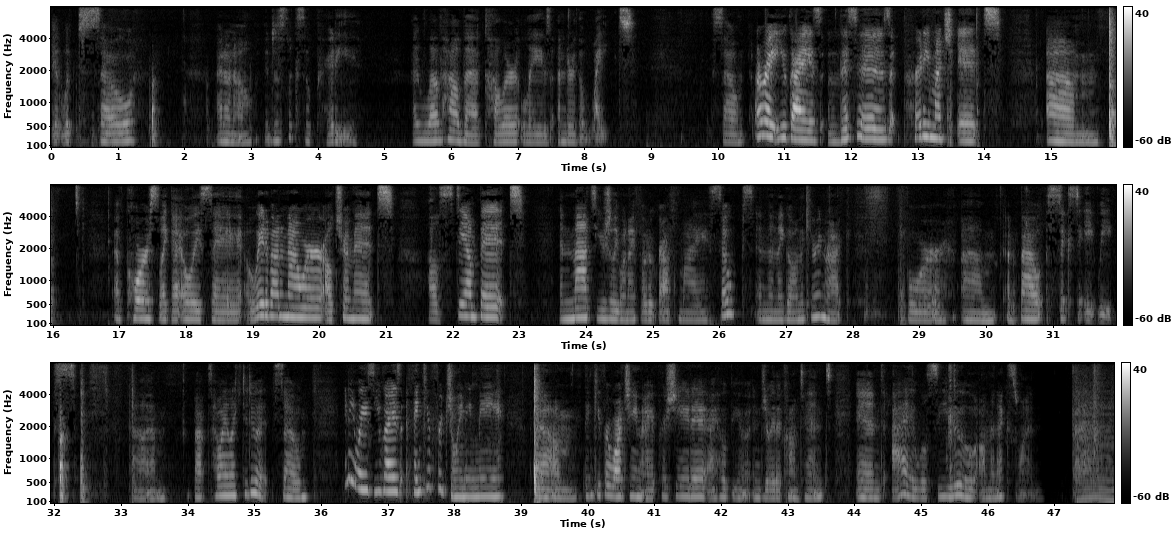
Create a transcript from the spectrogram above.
It looked so, I don't know, it just looks so pretty. I love how the color lays under the white. So, all right, you guys, this is pretty much it. Um, of course, like I always say, I'll wait about an hour, I'll trim it, I'll stamp it, and that's usually when I photograph my soaps, and then they go on the curing rack for um, about six to eight weeks. Um, that's how I like to do it. So anyways, you guys, thank you for joining me. Um, thank you for watching. I appreciate it. I hope you enjoy the content and I will see you on the next one.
